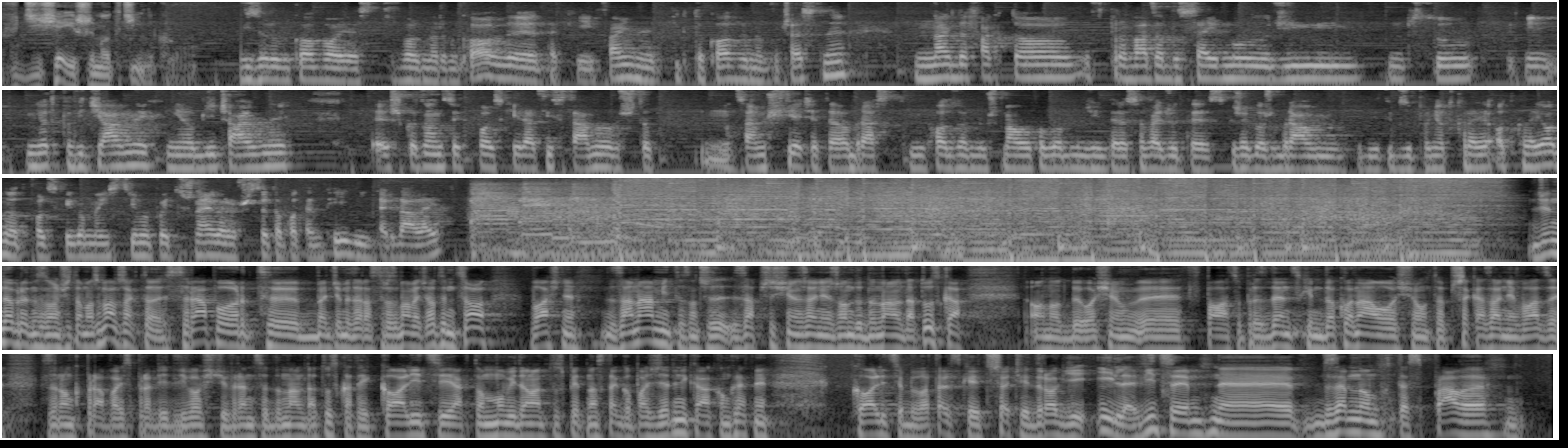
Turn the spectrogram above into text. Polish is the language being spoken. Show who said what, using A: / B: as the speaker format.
A: W dzisiejszym odcinku.
B: Wizerunkowo jest wolnorynkowy, taki fajny, tiktokowy, nowoczesny, no ale de facto wprowadza do Sejmu ludzi po prostu nieodpowiedzialnych, nieobliczalnych, e, szkodzących polskiej racji stanu. Już to na całym świecie te obrazki chodzą, już mało kogo będzie interesować, że to jest Grzegorz Braun, polityk zupełnie odklejony od polskiego mainstreamu politycznego, że wszyscy to potępili i tak dalej.
C: Dzień dobry, nazywam się Tomasz Walczak, to jest raport. Będziemy zaraz rozmawiać o tym, co właśnie za nami, to znaczy zaprzysiężenie rządu Donalda Tuska. Ono odbyło się e, w Pałacu Prezydenckim, dokonało się to przekazanie władzy z rąk Prawa i Sprawiedliwości w ręce Donalda Tuska, tej koalicji, jak to mówi Donald Tusk 15 października, a konkretnie Koalicji Obywatelskiej, Trzeciej Drogi i Lewicy. E, ze mną tę sprawę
